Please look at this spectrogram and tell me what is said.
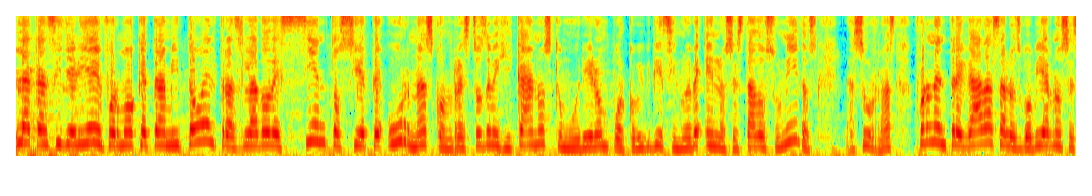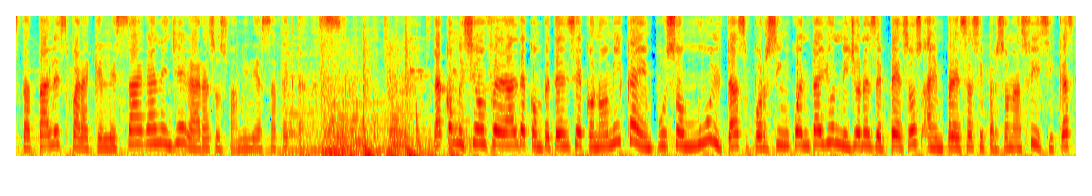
La Cancillería informó que tramitó el traslado de 107 urnas con restos de mexicanos que murieron por COVID-19 en los Estados Unidos. Las urnas fueron entregadas a los gobiernos estatales para que les hagan llegar a sus familias afectadas. La Comisión Federal de Competencia Económica impuso multas por 51 millones de pesos a empresas y personas físicas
